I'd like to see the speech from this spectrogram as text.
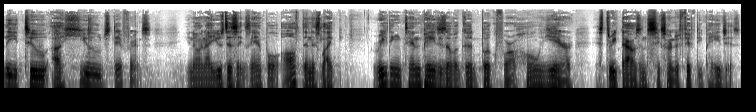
lead to a huge difference. You know, and I use this example often. It's like reading 10 pages of a good book for a whole year is 3,650 pages.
